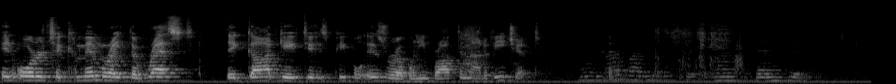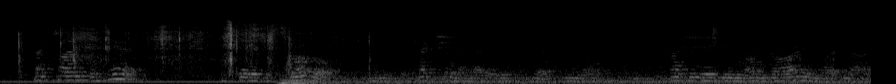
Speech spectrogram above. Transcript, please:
in order to commemorate the rest that God gave to his people Israel when he brought them out of Egypt. And God wants us to, wants them to have time for Him, instead of the struggle and the protection they have with, with, you know, being on guard and whatnot.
